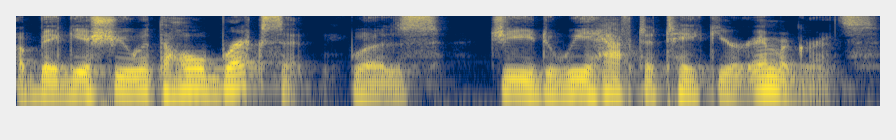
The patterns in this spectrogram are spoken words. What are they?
a big issue with the whole Brexit was gee, do we have to take your immigrants?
